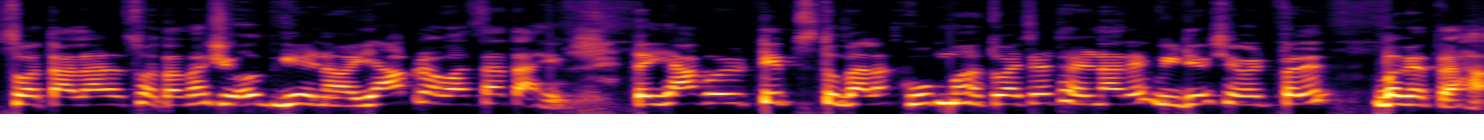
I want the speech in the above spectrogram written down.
स्वतःला स्वतःचा शोध घेणं या प्रवासात आहे. तर ह्या टिप्स तुम्हाला खूप महत्त्वाच्या ठरणार आहे. व्हिडिओ शेवटपर्यंत बघत राहा.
